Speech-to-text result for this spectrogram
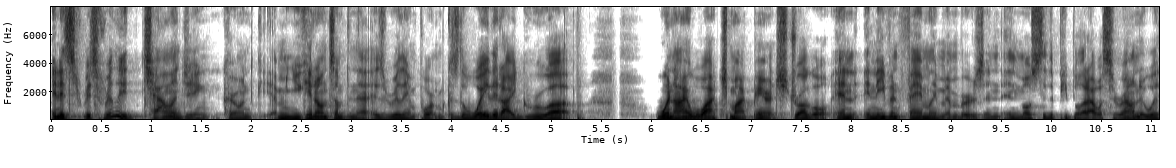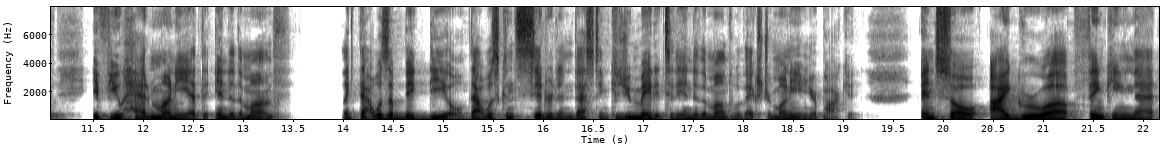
and it's it's really challenging, Kerwin. I mean, you hit on something that is really important because the way that I grew up, when I watch my parents struggle, and and even family members, and and most of the people that I was surrounded with, if you had money at the end of the month, like that was a big deal. That was considered investing because you made it to the end of the month with extra money in your pocket. And so I grew up thinking that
